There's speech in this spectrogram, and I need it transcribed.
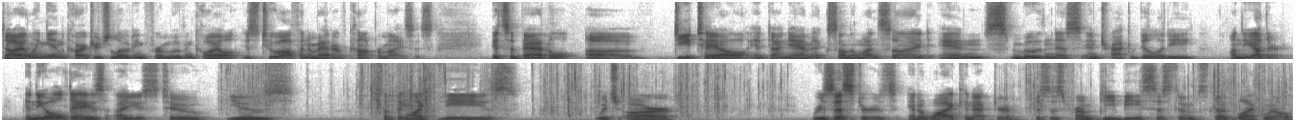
dialing in cartridge loading for a moving coil is too often a matter of compromises. It's a battle of detail and dynamics on the one side and smoothness and trackability on the other. In the old days, I used to use something like these, which are resistors and a Y connector. This is from DB Systems, Doug Blackwell.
